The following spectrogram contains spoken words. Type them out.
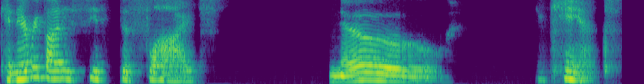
can everybody see the slides? No. You can't.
